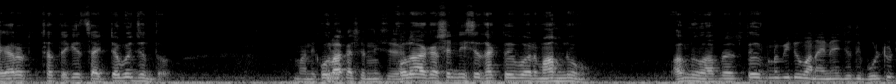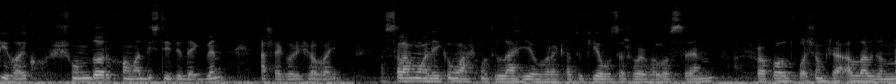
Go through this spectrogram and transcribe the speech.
এগারোটা থেকে চারটা পর্যন্ত। মানে খোলা আকাশের নিচে। খোলা আকাশের নিচে থাকতে হইব আর মামনু। মামনু আপনার তো কোনো ভিডিও বানাই নাই। যদি ভুল ত্রুটি হয় সুন্দর ক্ষমা দৃষ্টিতে দেখবেন। আশা করি সবাই। আসসালামু আলাইকুম রহমতুল্লাহি ওবরাকাতু কি অবস্থা? সবাই ভালো আছেন? সকল প্রশংসা আল্লাহর জন্য।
